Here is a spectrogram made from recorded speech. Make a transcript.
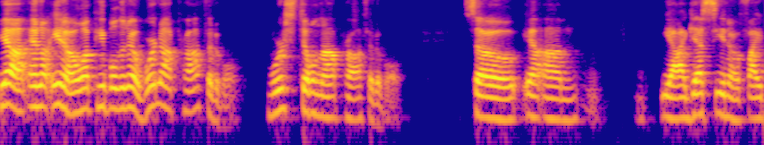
Yeah, and you know I want people to know we're not profitable. We're still not profitable. So yeah, um, yeah, I guess you know if I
